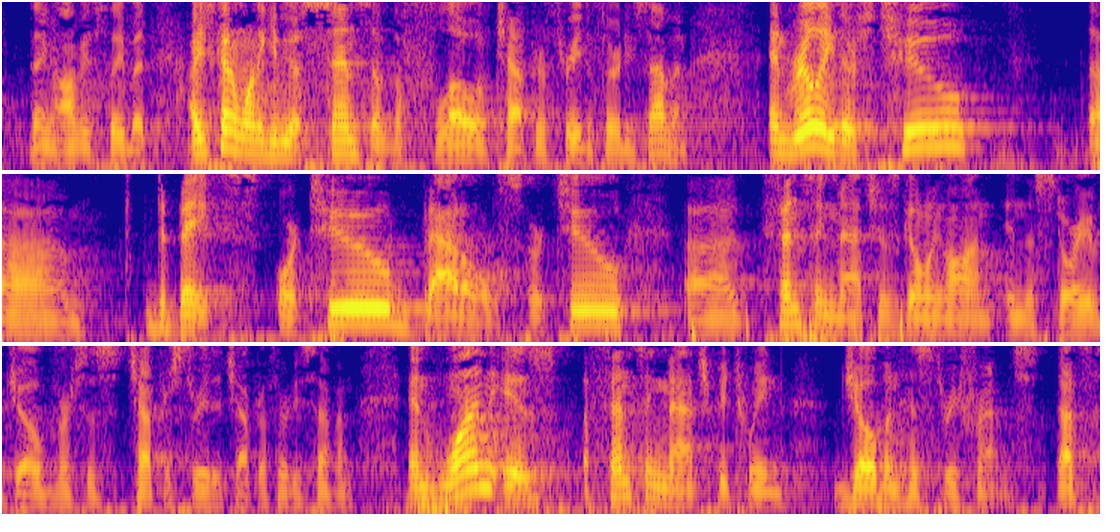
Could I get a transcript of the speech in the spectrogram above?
thing, obviously, but I just kind of want to give you a sense of the flow of chapter 3 to 37. And really, there's two um, debates, or two battles, or two uh, fencing matches going on in the story of Job verses chapters 3 to chapter 37. And one is a fencing match between Job and his three friends. That's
